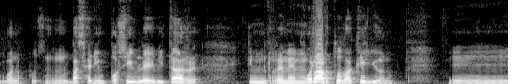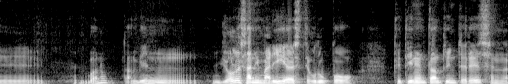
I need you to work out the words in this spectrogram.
bueno, pues va a ser imposible evitar rememorar todo aquello. Eh, bueno, también yo les animaría a este grupo que tienen tanto interés en,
